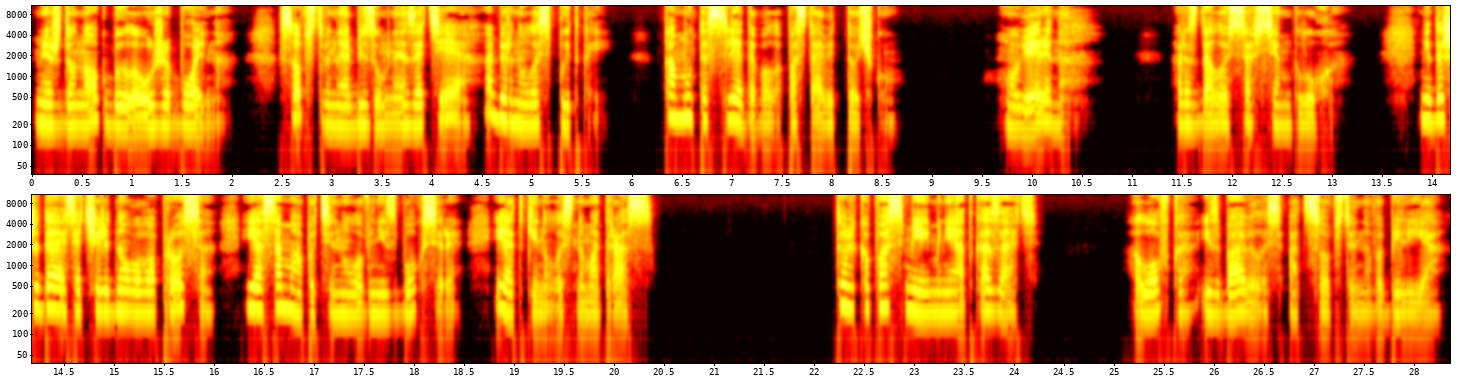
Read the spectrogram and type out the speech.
Между ног было уже больно. Собственная безумная затея обернулась пыткой. Кому-то следовало поставить точку. «Уверена?» Раздалось совсем глухо. Не дожидаясь очередного вопроса, я сама потянула вниз боксеры и откинулась на матрас. Только посмей мне отказать. Ловко избавилась от собственного белья.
